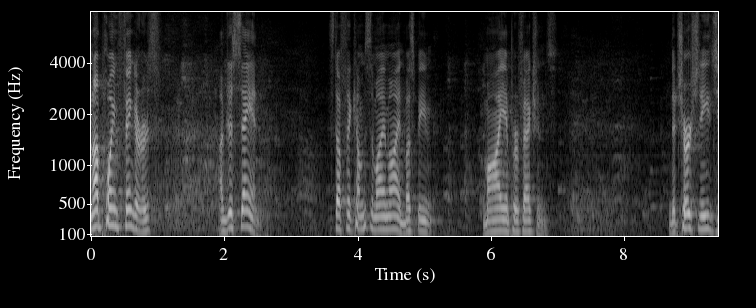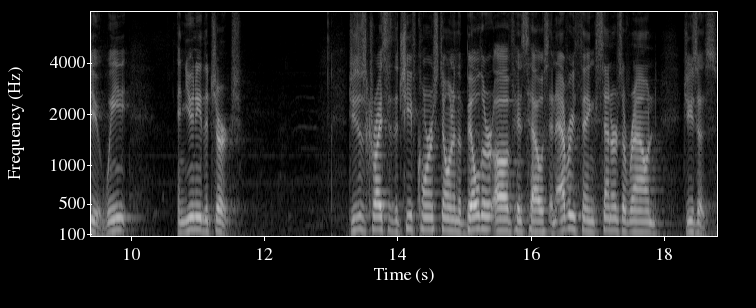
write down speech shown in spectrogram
not pointing fingers. I'm just saying. Stuff that comes to my mind must be my imperfections. The church needs you. We and you need the church. Jesus Christ is the chief cornerstone and the builder of his house, and everything centers around Jesus.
